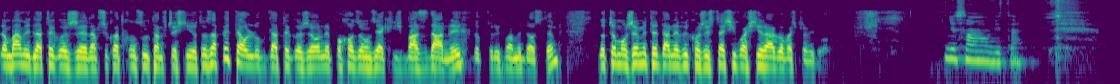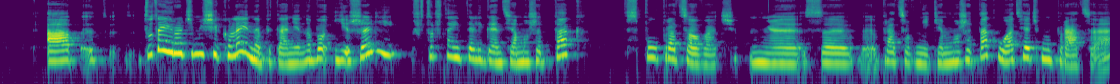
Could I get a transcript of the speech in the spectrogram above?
no mamy dlatego, że na przykład konsultant wcześniej o to zapytał lub dlatego, że one pochodzą z jakichś baz danych, do których mamy dostęp, no to możemy te dane wykorzystać i właśnie reagować prawidłowo. Niesamowite. A tutaj rodzi mi się kolejne pytanie, no bo jeżeli sztuczna inteligencja może tak współpracować e, z pracownikiem, może tak ułatwiać mu pracę,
